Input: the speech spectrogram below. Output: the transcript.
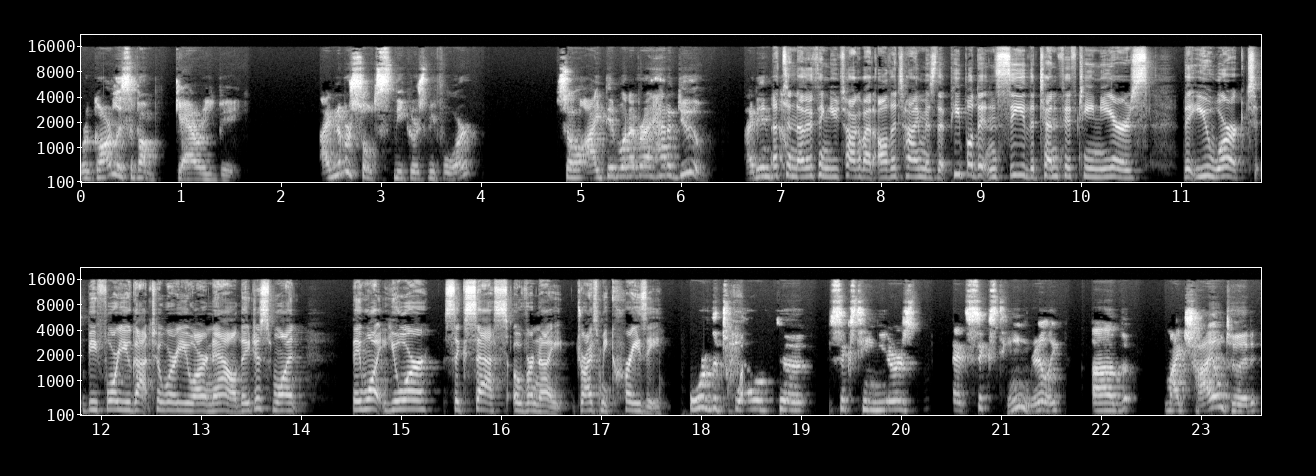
regardless if I'm Gary V. I've never sold sneakers before. So I did whatever I had to do. I didn't That's another thing you talk about all the time is that people didn't see the 10, 15 years that you worked before you got to where you are now. They just want they want your success overnight. Drives me crazy. or the 12 to 16 years at 16 really of my childhood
